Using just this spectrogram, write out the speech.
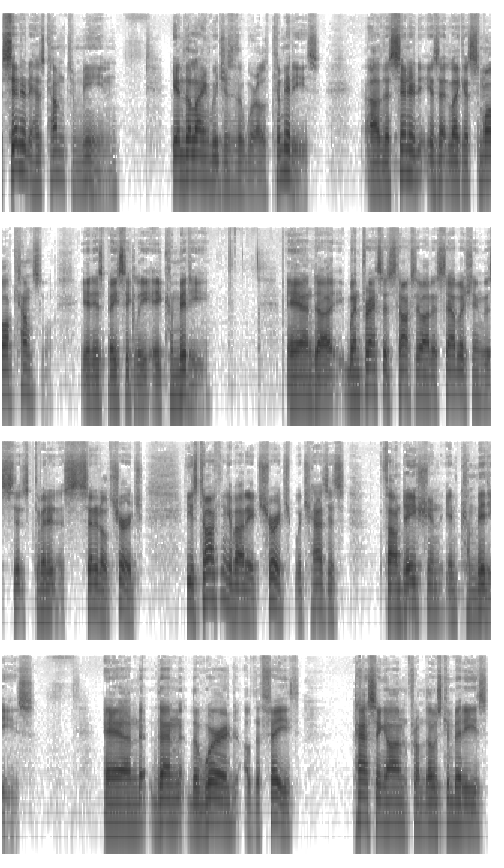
synod has come to mean, in the languages of the world, committees. Uh, the synod is like a small council, it is basically a committee. And uh, when Francis talks about establishing the committed synodal church, he's talking about a church which has its foundation in committees. And then the word of the faith passing on from those committees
